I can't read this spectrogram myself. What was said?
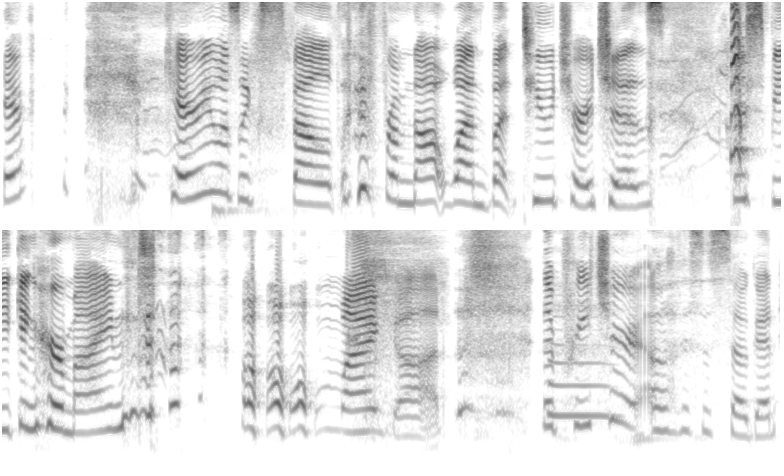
Car- Carrie was expelled from not one but two churches for speaking her mind. oh my god. The preacher, oh, this is so good.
